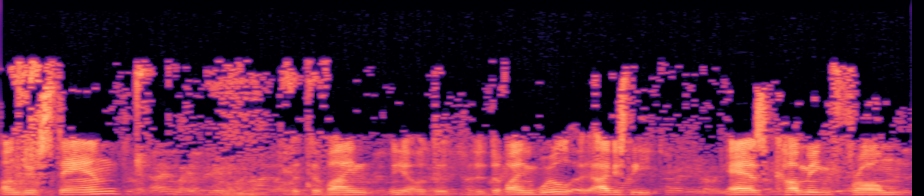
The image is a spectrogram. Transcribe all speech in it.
understand the divine, you know, the, the divine will. Obviously, as coming from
